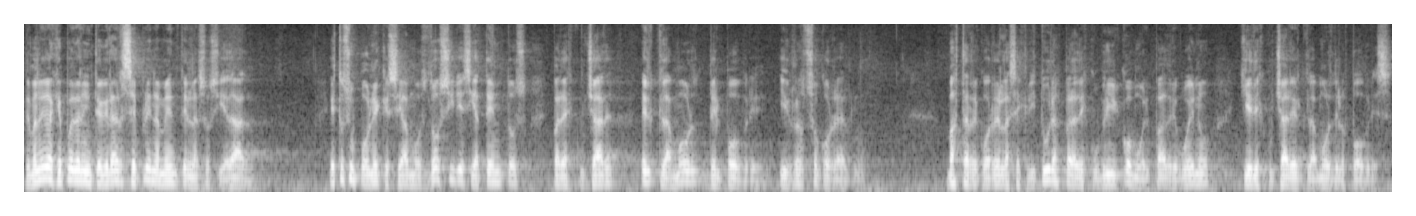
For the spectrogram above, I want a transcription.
de manera que puedan integrarse plenamente en la sociedad. Esto supone que seamos dóciles y atentos para escuchar el clamor del pobre y socorrerlo. Basta recorrer las escrituras para descubrir cómo el Padre bueno quiere escuchar el clamor de los pobres,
